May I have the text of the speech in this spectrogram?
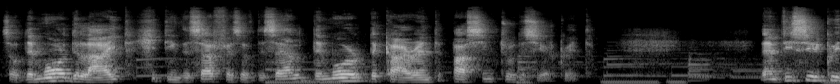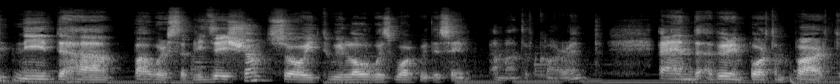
So the more the light hitting the surface of the cell, the more the current passing through the circuit. Then this circuit need uh, power stabilization, so it will always work with the same amount of current. And a very important part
